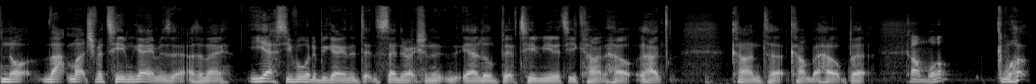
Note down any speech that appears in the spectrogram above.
It's not that much of a team game, is it? I don't know. Yes, you've already been going the, the same direction. Yeah, a little bit of team unity can't help. uh, Can't uh, can't but help. But Can't what? what?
